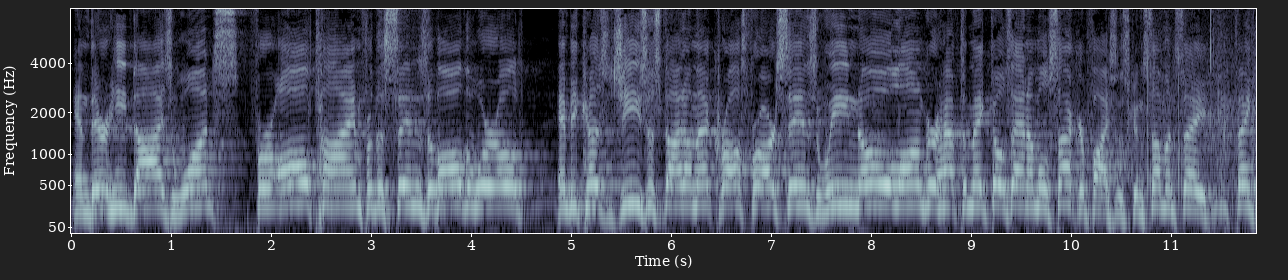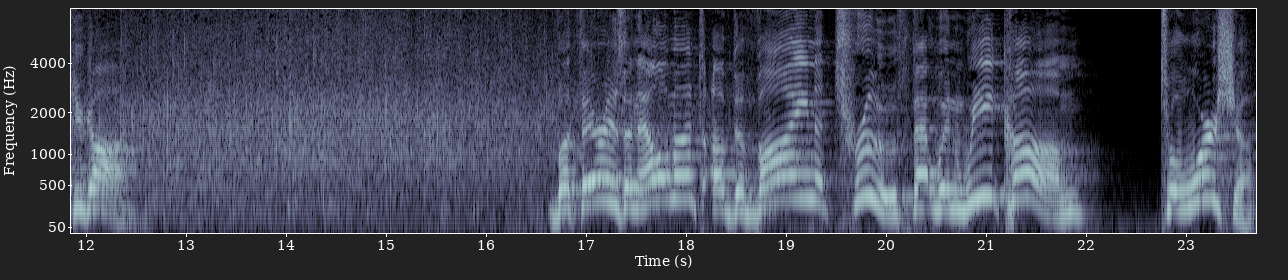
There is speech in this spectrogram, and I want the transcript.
and there he dies once for all time for the sins of all the world. And because Jesus died on that cross for our sins, we no longer have to make those animal sacrifices. Can someone say, Thank you, God? But there is an element of divine truth that when we come to worship,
